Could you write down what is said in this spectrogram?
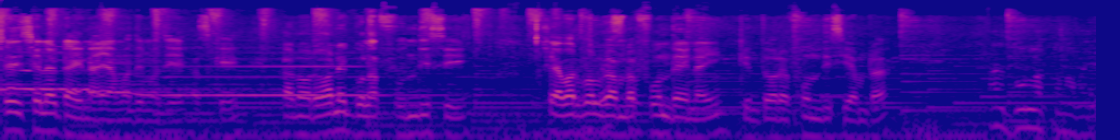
সেই ছেলেটাই নাই আমাদের মাঝে আজকে। কারণ ওরা অনেকগুলা ফোন দিছি। সে আবার বলবে আমরা ফোন দেয় নাই কিন্তু ওরা ফোন দিছি আমরা। আর দু লাখ না ভাই।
